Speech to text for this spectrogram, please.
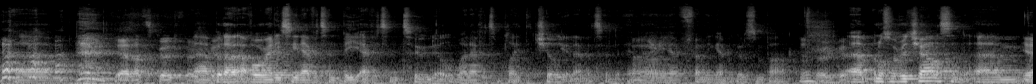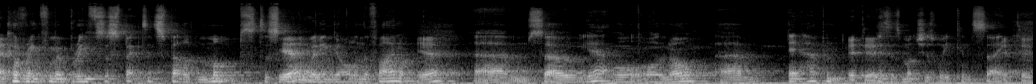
goal. um, Yeah, that's good. Very uh, good. but I, I've already seen Everton beat Everton 2 0 when Everton played the Chilean Everton in Oh. a uh, friendly game at Goodison Park. yeah, very good. Um, and also Richarlison, um, Yeah. recovering from a brief suspected spell of mumps to score Yeah. the winning goal in the final. yeah, Um, so, yeah, all, all in all, um, it happened. It did. Is as much as we can say. it did.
